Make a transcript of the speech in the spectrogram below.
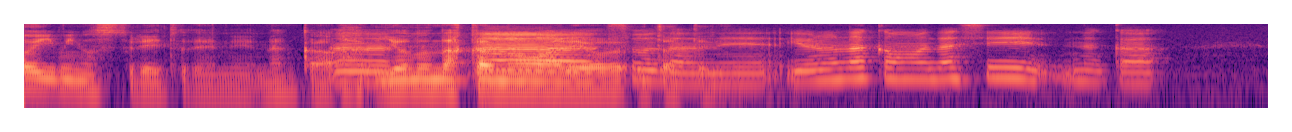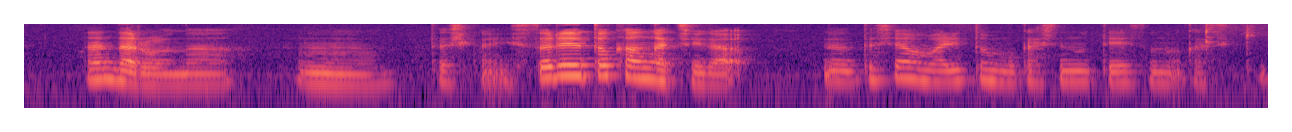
う意味のストレートだよね。なんかうん。世の中のあれをーそうだ歌ってる、ね。世の中もだしなんかなんだろうな。うん。確かにストレート感が違う。で私は割と昔のテイストのが好き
